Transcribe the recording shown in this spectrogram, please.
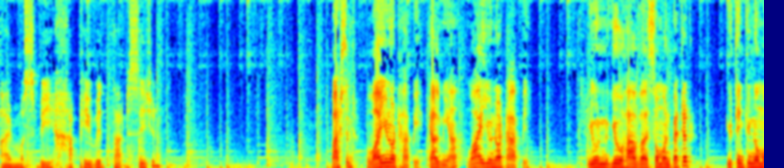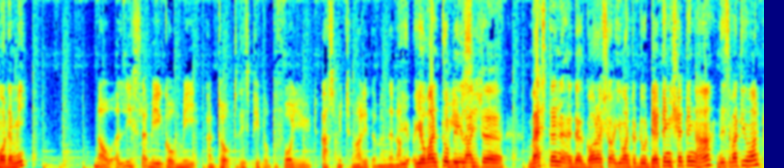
I must be happy with that decision. Bastard, why are you not happy? Tell me, huh? Why are you not happy? You you have uh, someone better? You think you know more than me? No, at least let me go meet and talk to these people before you ask me to marry them, and then I. You, you want to be like the Western, uh, the Gora show? You want to do dating shitting, huh? This is what you want?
